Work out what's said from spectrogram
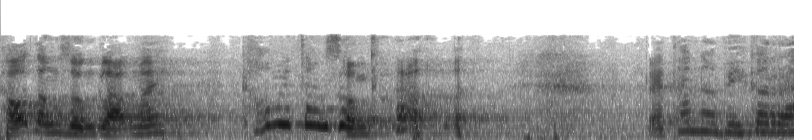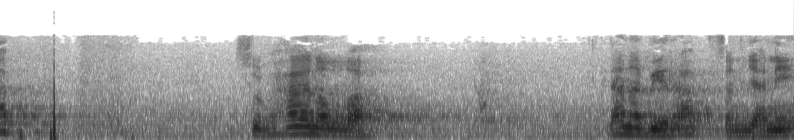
เขาต้องส่งกลับไหม เขาไม่ต้องส่งกลับแต่ท่านนาบีก็รับสุภานัลลอฮ์ท่านนาบีรับสัญญานี้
